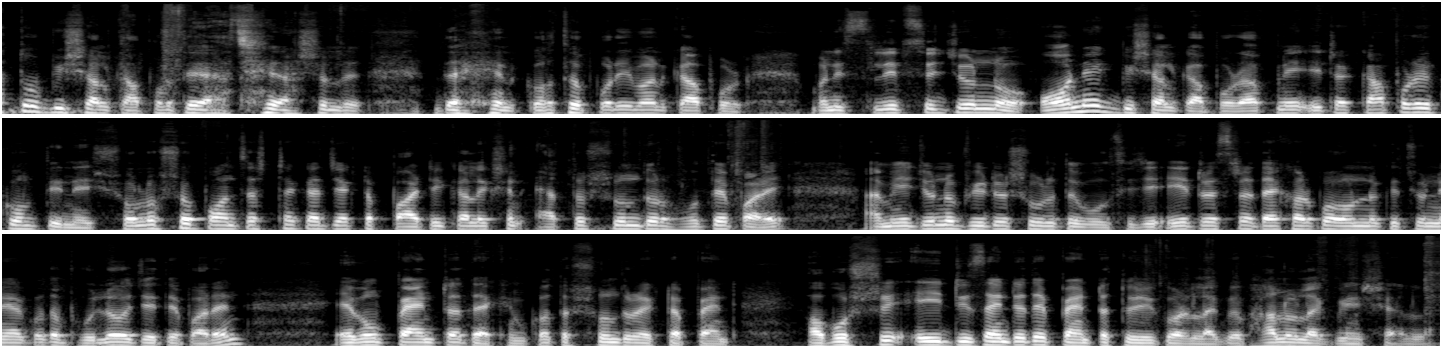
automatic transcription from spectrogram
এত বিশাল কাপড় দেওয়া আছে। আসলে দেখেন কত পরিমাণ কাপড়। মানে স্লিপসের জন্য অনেক বিশাল কাপড়। আপনি এটা কাপড়ের কমতি নেই। ষোলোশো পঞ্চাশ টাকা যে একটা পার্টি কালেকশন এত সুন্দর হতে পারে, আমি এই জন্য ভিডিও শুরুতে বলছি যে, এই ড্রেসটা দেখার পর অন্য কিছু নেওয়ার কথা ভুলেও যেতে পারেন। এবং প্যান্টটা দেখেন কত সুন্দর একটা প্যান্ট। অবশ্যই এই ডিজাইনটাতে প্যান্টটা তৈরি করা লাগবে। ভালো লাগবে ইনশাল্লাহ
